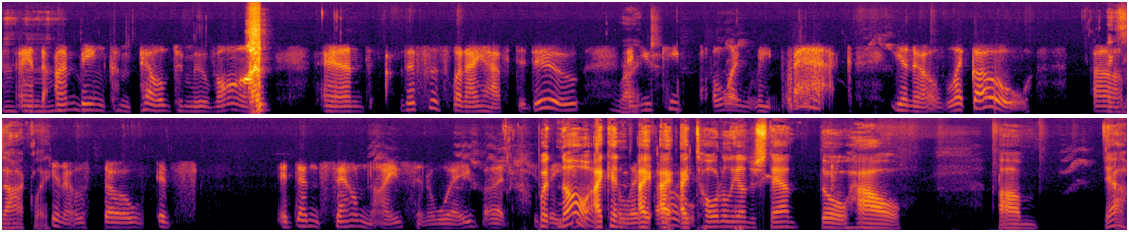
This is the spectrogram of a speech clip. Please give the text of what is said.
mm-hmm. and I'm being compelled to move on and this is what I have to do right. and you keep pulling me back. You know, let go. Um, exactly. You know, so it's it doesn't sound nice in a way, but but no, I can I, I, I totally understand though how, um, yeah,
